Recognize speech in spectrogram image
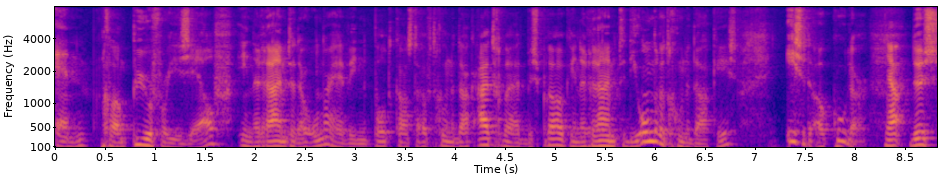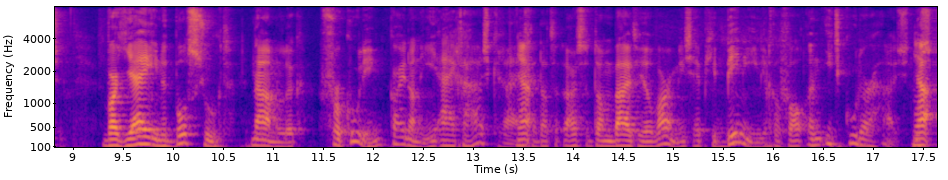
En gewoon puur voor jezelf, in de ruimte daaronder, hebben we in de podcast over het groene dak uitgebreid besproken, in de ruimte die onder het groene dak is, is het ook koeler. Ja. Dus wat jij in het bos zoekt, namelijk verkoeling, kan je dan in je eigen huis krijgen. Ja. Dat, als het dan buiten heel warm is, heb je binnen in ieder geval een iets koeler huis. Dus Ja,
